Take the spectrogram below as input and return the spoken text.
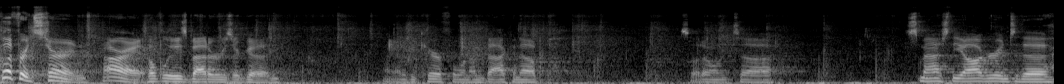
Clifford's turn. All right, hopefully these batteries are good. I gotta be careful when I'm backing up so I don't uh, smash the auger into the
